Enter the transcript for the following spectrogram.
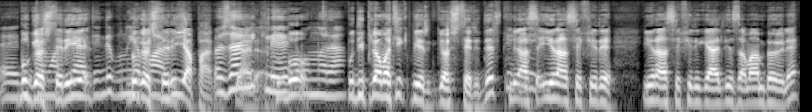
e, bu gösteriyi geldiğinde bunu bu gösteriyi yapar. Özellikle yani. bu, onlara. Bu diplomatik bir gösteridir. Biraz da İran sefiri İran sefiri geldiği zaman böyle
